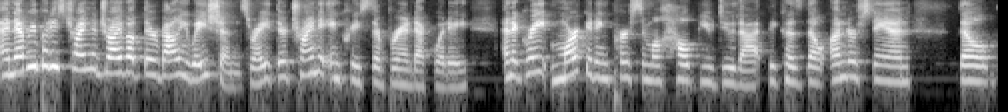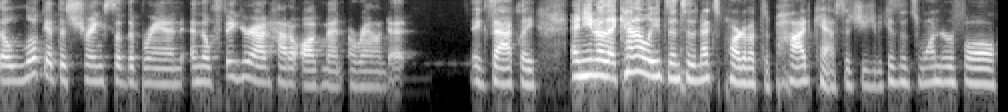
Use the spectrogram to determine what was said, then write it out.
and everybody's trying to drive up their valuations right they're trying to increase their brand equity and a great marketing person will help you do that because they'll understand they'll they'll look at the strengths of the brand and they'll figure out how to augment around it Exactly. And you know, that kind of leads into the next part about the podcast that you do because it's wonderful.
